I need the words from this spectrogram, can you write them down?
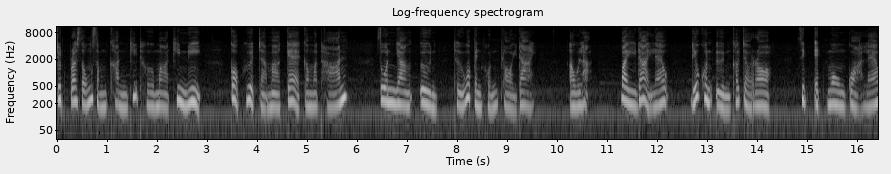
จุดประสงค์สำคัญที่เธอมาที่นี่ ก็เพื่อจะมาแก้กรรมฐาน ส่วนอย่างอื่นถือว่าเป็นผลพลอยได้ เอาละไปได้แล้ว เดี๋ยวคนอื่นเขาจะรอ 11โมงกว่าแล้ว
